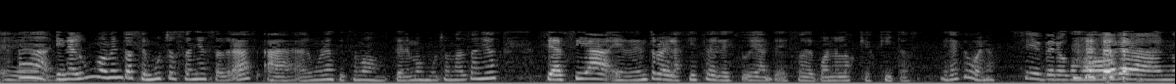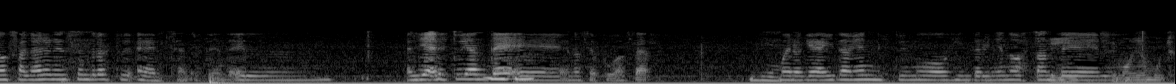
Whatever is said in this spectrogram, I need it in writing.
Eh, ah, en algún momento hace muchos años atrás, a algunas que somos tenemos muchos más años, se hacía eh, dentro de la fiesta del estudiante eso de poner los kiosquitos. Mira qué bueno. Sí, pero como ahora nos sacaron el centro, el centro estudiante, el, el día del estudiante, eh, no se pudo hacer. Bien. Bueno, que ahí también estuvimos interviniendo bastante. el, se movió mucho.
